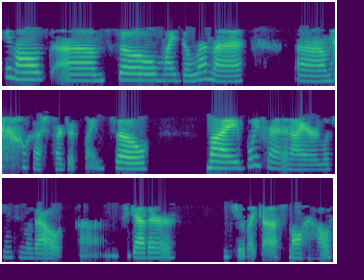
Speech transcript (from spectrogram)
Hey, Malls. Um, so my dilemma, um, oh gosh, it's hard to explain. So my boyfriend and I are looking to move out, um, together into like a small house.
